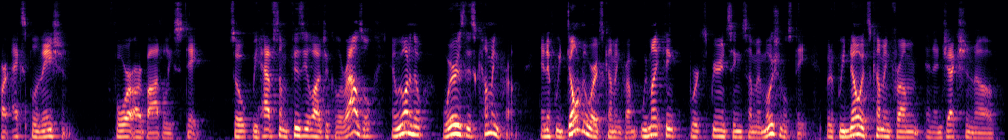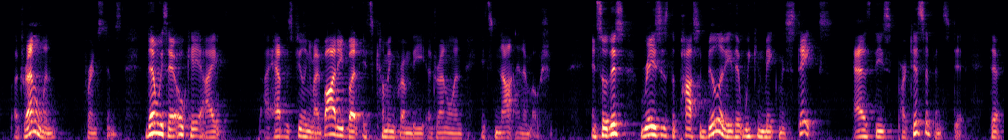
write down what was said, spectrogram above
our explanation for our bodily state. So we have some physiological arousal and we want to know where is this coming from? And if we don't know where it's coming from, we might think we're experiencing some emotional state. But if we know it's coming from an injection of adrenaline, for instance, then we say, okay, I, I have this feeling in my body, but it's coming from the adrenaline. It's not an emotion. And so this raises the possibility that we can make mistakes, as these participants did that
